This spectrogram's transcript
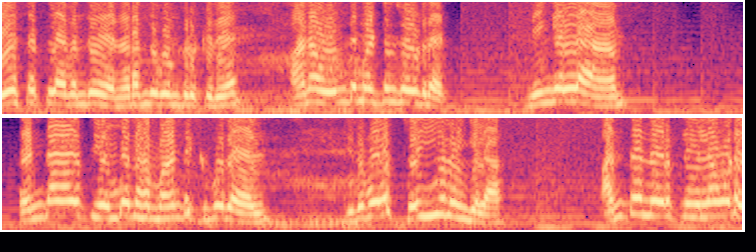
தேசத்துல வந்து நடந்து கொண்டிருக்குது. ஆனா ஒன்று மட்டும் சொல்றேன். நீங்க எல்லாம் ரெண்டாயிரத்தி ஒன்பதாம் ஆண்டுக்கு முதல் இது போல செய்யவீங்களா அந்த நேரத்துல எல்லாம் கூட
